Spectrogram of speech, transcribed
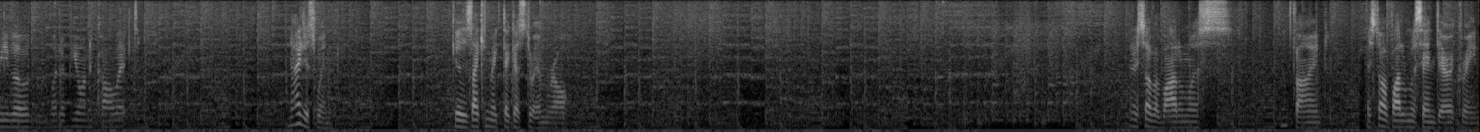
reload, whatever you want to call it. And I just win. Because I can make that Gusto Emerald. I still have a bottomless. I'm fine. I still have bottomless and Derricrane.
